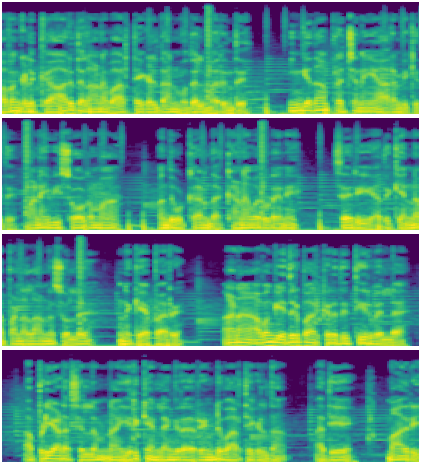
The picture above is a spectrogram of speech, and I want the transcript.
அவங்களுக்கு ஆறுதலான வார்த்தைகள் தான் முதல் மருந்து. இங்கே தான் பிரச்சனையே ஆரம்பிக்குது. மனைவி சோகமா வந்து உட்கார்ந்த கணவருடனே சரி அதுக்கு என்ன பண்ணலாம்னு சொல்லுன்னு கேட்பாரு ஆனால் அவங்க எதிர்பார்க்கிறது தீர்வு இல்லை. அப்படியாடா செல்லும் நான் இருக்கேன்லங்கிற ரெண்டு வார்த்தைகள் தான். அதே மாதிரி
